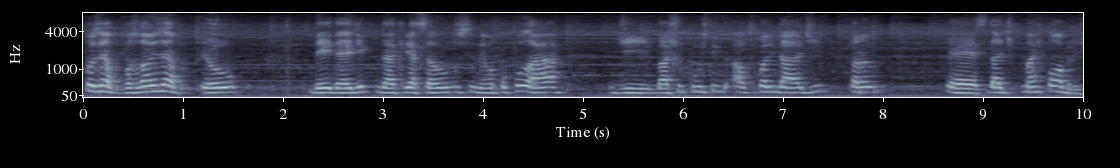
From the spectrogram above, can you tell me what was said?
Por exemplo, posso dar um exemplo. Eu dei a ideia de, da criação do cinema popular de baixo custo e alta qualidade para é, cidades mais pobres.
